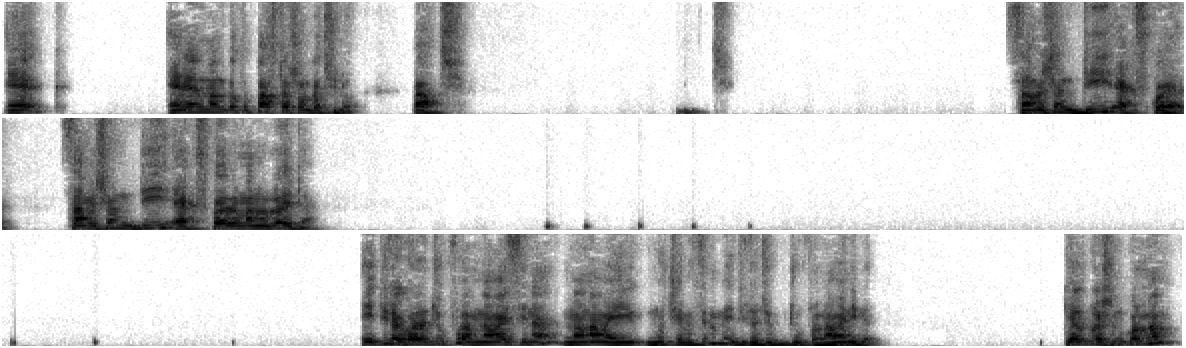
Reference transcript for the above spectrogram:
এক এন এর মান কত? পাঁচটা সংখ্যা ছিল, পাঁচ। Summation D X square. Summation D X স্কোয়ারের মান হলো এটা। এই দুটা ঘরের যোগফল আমি নামাইছি না না নামাই মুছে ফেলছিলাম, এই দুটো যোগ- যোগফল নামাই নিবে ক্যালকুলেশন করলাম।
